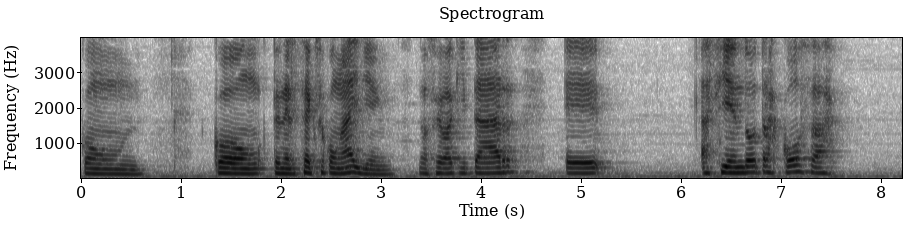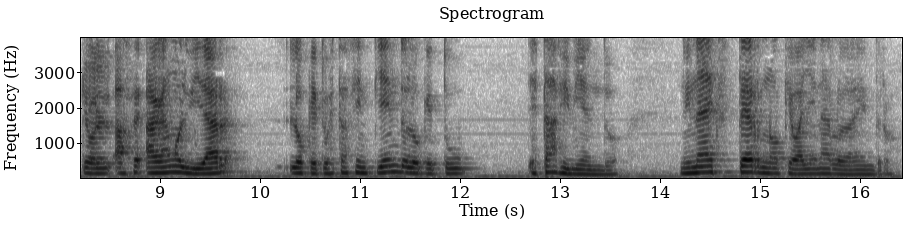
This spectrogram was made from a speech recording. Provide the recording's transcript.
con, con tener sexo con alguien, no se va a quitar eh, haciendo otras cosas que hagan olvidar lo que tú estás sintiendo, lo que tú estás viviendo. No hay nada externo que va a llenar lo de adentro.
